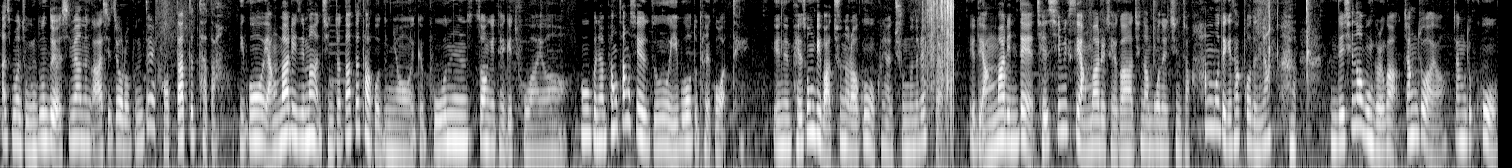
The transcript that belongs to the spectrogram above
하지만 저 운동도 열심히 하는 거 아시죠, 여러분들? 어, 따뜻하다. 이거 양말이지만 진짜 따뜻하거든요. 이게 보온성이 되게 좋아요. 어, 그냥 평상시에도 입어도 될 것 같아. 얘는 배송비 맞추느라고 그냥 주문을 했어요. 얘도 양말인데 제 시믹스 양말을 제가 지난번에 진짜 한 무대기 샀거든요. 근데 신어본 결과 짱 좋아요. 짱 좋고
